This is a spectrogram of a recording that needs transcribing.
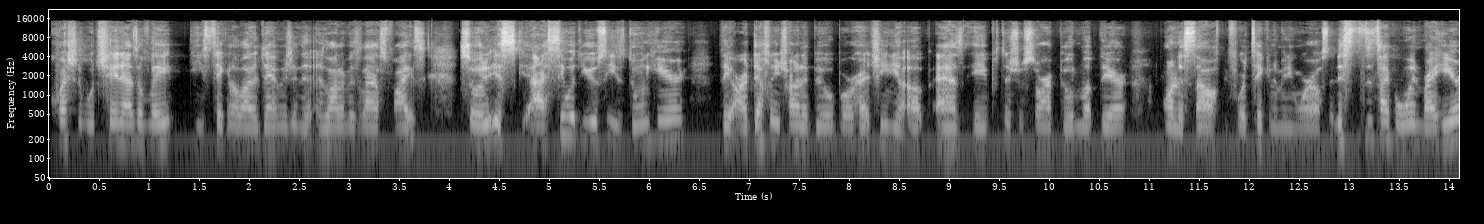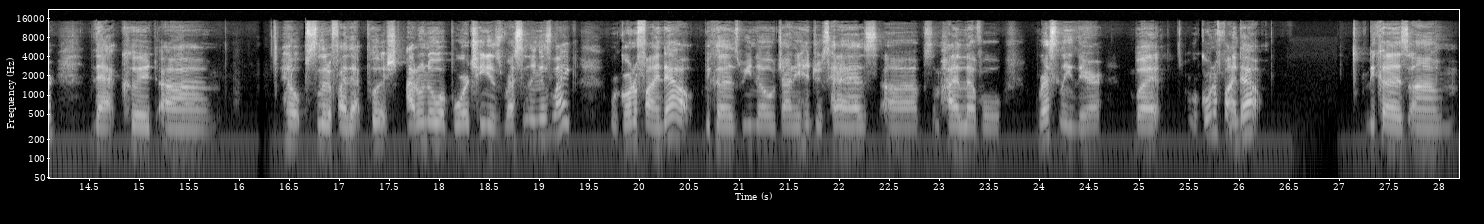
questionable chin as of late. He's taken a lot of damage in, a lot of his last fights. So it's I see what the UFC is doing here. They are definitely trying to build Borrachinha up as a potential star, build him up there on the South before taking him anywhere else. And this is the type of win right here that could um, help solidify that push. I don't know what Borrachinha's wrestling is like. We're going to find out because we know Johnny Hendricks has uh, some high level wrestling there but we're going to find out because um,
